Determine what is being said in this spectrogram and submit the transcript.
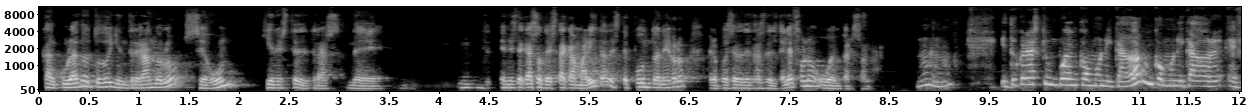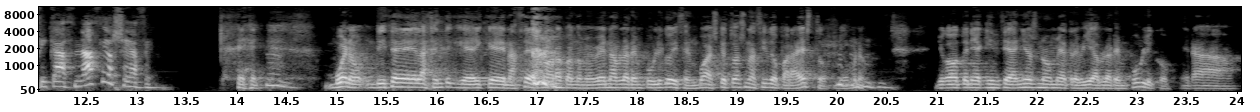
calculando todo y entregándolo según quien esté detrás de, en este caso, de esta camarita, de este punto negro, pero puede ser detrás del teléfono o en persona. ¿Y tú crees que un buen comunicador, un comunicador eficaz, nace o se hace? bueno, dice la gente que hay que nacer. Ahora cuando me ven hablar en público dicen, Buah, es que tú has nacido para esto. yo cuando tenía 15 años no me atreví a hablar en público. Era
